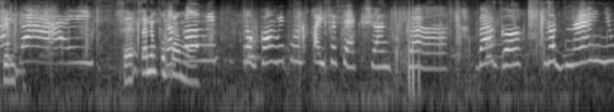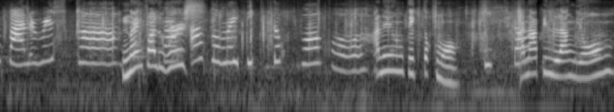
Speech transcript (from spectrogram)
Sim-! Sa, saan ang punta mo? Nag-comment, nag-comment muna kayo sa section ka. Bago, mag-9 yung followers ko. Nine followers. Apo, may TikTok po ako. Ano yung TikTok mo? TikTok Hanapin lang yung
